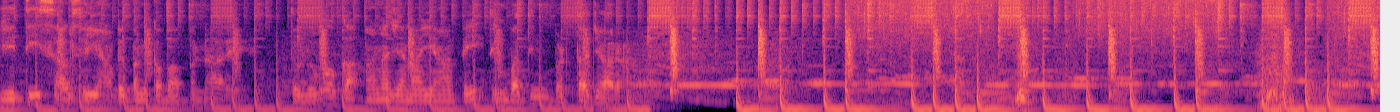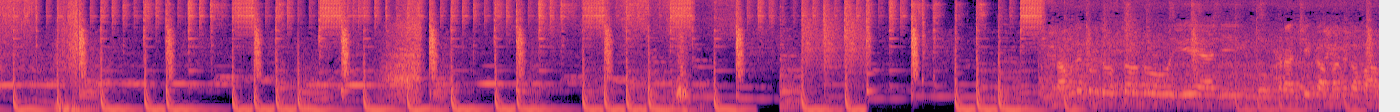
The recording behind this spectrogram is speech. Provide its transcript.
ये तीस साल से यहाँ पे बन कबाब बना रहे हैं। तो लोगों का आना जाना यहाँ पे दिन ब दिन बढ़ता जा रहा है। दोस्तों तो ये है जी वो कराची का बन कबाब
